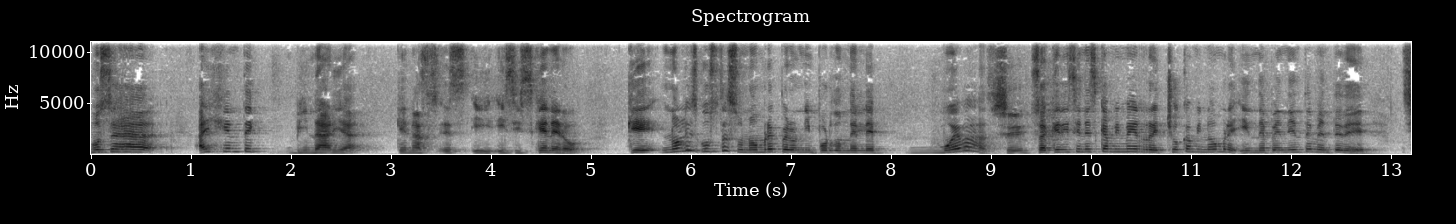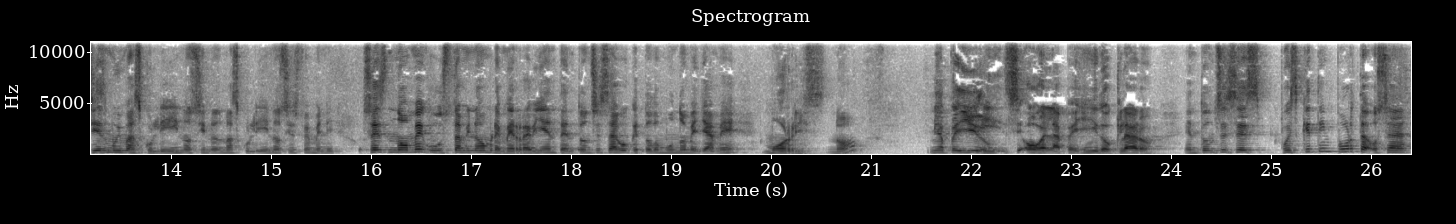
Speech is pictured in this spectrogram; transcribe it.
O sea, hay gente binaria que es, y, y cisgénero que no les gusta su nombre, pero ni por donde le muevas. Sí. O sea, que dicen, es que a mí me rechoca mi nombre, independientemente de si es muy masculino, si no es masculino, si es femenino. O sea, es no me gusta mi nombre, me revienta, entonces hago que todo mundo me llame Morris, ¿no? Mi apellido. Y- sí, o el apellido, claro. Entonces es, pues, ¿qué te importa? O sea,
